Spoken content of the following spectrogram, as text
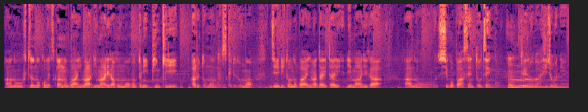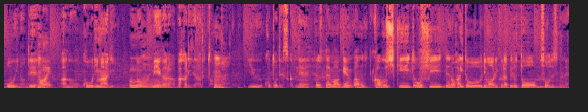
あの普通の個別株の場合には利回りがもう本当にピンキリあると思うんですけれども J リートの場合にはだいたい利回りがあの45%前後っていうのが非常に多いので、はい。あの高利回りの銘柄ばかりであるとうん。いうことですかね。そうですね、まあ、現あの株式投資での配当利回り比べると、そうですね。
